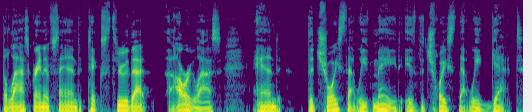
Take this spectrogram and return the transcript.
The last grain of sand ticks through that hourglass. And the choice that we've made is the choice that we get.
